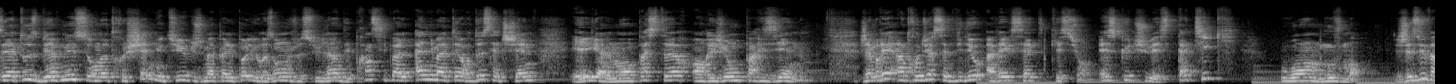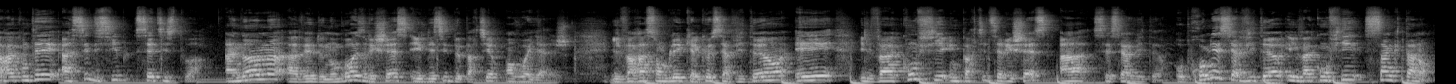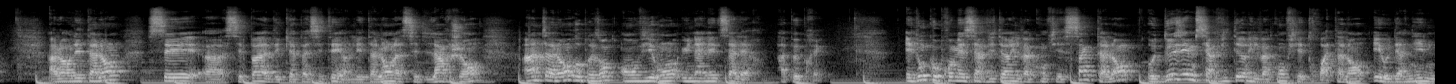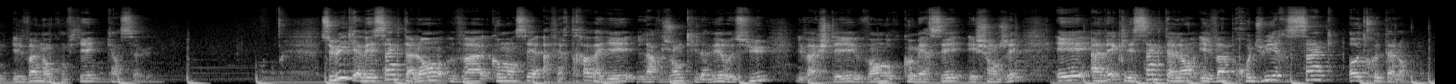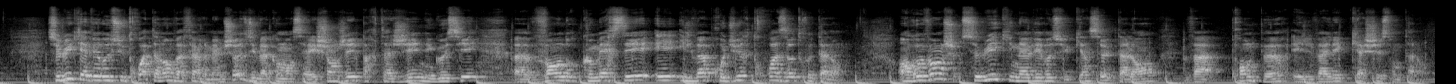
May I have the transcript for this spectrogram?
toutes et à tous, bienvenue sur notre chaîne YouTube. Je m'appelle Paul Gruson, je suis l'un des principaux animateurs de cette chaîne et également pasteur en région parisienne. J'aimerais introduire cette vidéo avec cette question. Est-ce que tu es statique ou en mouvement? Jésus va raconter à ses disciples cette histoire. Un homme avait de nombreuses richesses et il décide de partir en voyage. Il va rassembler quelques serviteurs et il va confier une partie de ses richesses à ses serviteurs. Au premier serviteur, il va confier cinq talents. Alors les talents, c'est euh, pas des capacités, hein. les talents là c'est de l'argent. Un talent représente environ une année de salaire, à peu près. Et donc au premier serviteur, il va confier 5 talents, au deuxième serviteur, il va confier 3 talents, et au dernier, il va n'en confier qu'un seul. Celui qui avait 5 talents va commencer à faire travailler l'argent qu'il avait reçu. Il va acheter, vendre, commercer, échanger. Et avec les 5 talents, il va produire 5 autres talents. Celui qui avait reçu trois talents va faire la même chose, il va commencer à échanger, partager, négocier, euh, vendre, commercer et il va produire trois autres talents. En revanche, celui qui n'avait reçu qu'un seul talent va prendre peur et il va aller cacher son talent.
